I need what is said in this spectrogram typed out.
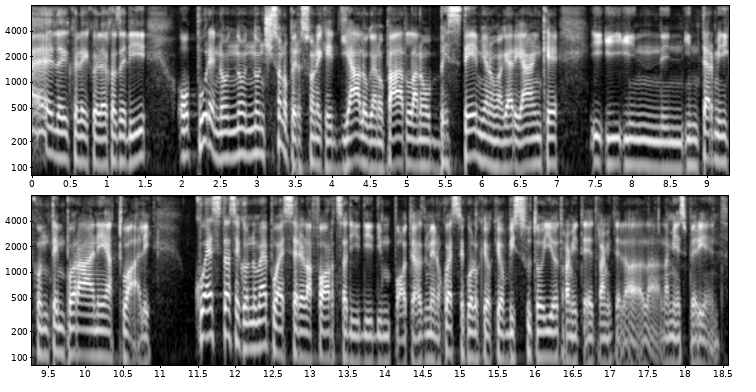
eh, le- quelle, quelle cose lì, oppure non, non- non ci sono persone che dialogano, parlano, bestemmiano magari anche in, in- in termini contemporanei attuali. Questa secondo me può essere la forza di, di- di un podcast, almeno questo è quello che ho, che ho vissuto io tramite, tramite la, la- la mia esperienza.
